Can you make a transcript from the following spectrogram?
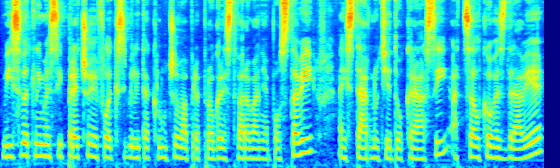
Vysvetlíme si, prečo je flexibilita kľúčová pre progres tvarovania postavy, aj starnutie do krásy a celkové zdravie,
